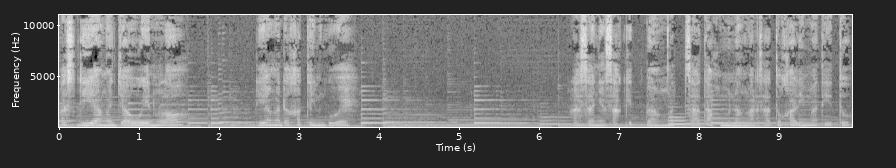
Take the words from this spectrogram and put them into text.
pas dia ngejauhin lo, dia ngedeketin gue. Rasanya sakit banget saat aku mendengar satu kalimat itu.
